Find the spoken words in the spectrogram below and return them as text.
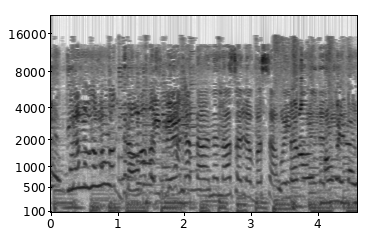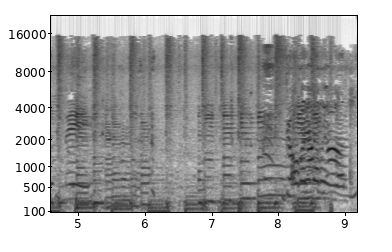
Hindi ako makapag-drama kay Halata na nasa labas ako. Pero okay lang. Eh. Joke Okay lang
